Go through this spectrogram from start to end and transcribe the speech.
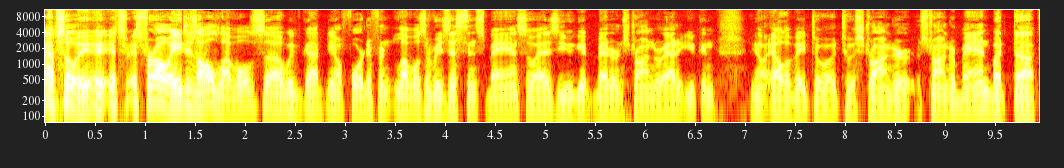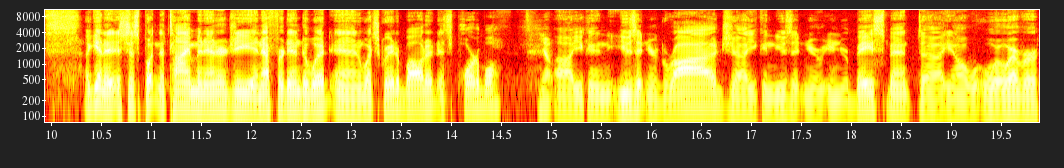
Absolutely, it's it's for all ages, all levels. Uh, we've got you know four different levels of resistance bands. So as you get better and stronger at it, you can you know elevate to a, to a stronger stronger band. But uh, again, it's just putting the time and energy and effort into it. And what's great about it, it's portable. Yep. Uh, you can use it in your garage. Uh, you can use it in your in your basement. Uh, you know, wherever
